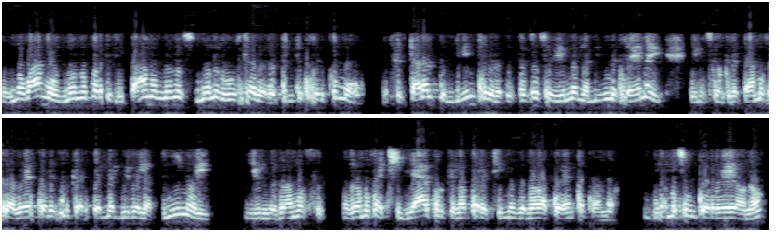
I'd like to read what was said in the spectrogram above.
pues no vamos, no no participamos, no nos, no nos gusta de repente ser como pues, estar al pendiente de lo que está sucediendo en la misma escena y, nos concretamos a ver cuál es el cartel del Vive Latino y, y nos vamos nos vamos a chillar porque no aparecimos de nueva cuenta cuando damos un correo, ¿no?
